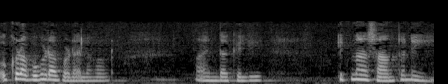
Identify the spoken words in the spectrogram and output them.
اکڑا پکڑا پڑا لاہور آئندہ کے لیے۔ اتنا آسان تو نہیں ہے۔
